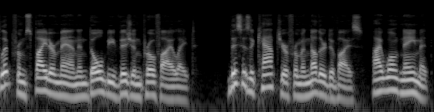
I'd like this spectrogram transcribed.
Clip from Spider-Man and Dolby Vision Profile 8. This is a capture from another device, I won't name it.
